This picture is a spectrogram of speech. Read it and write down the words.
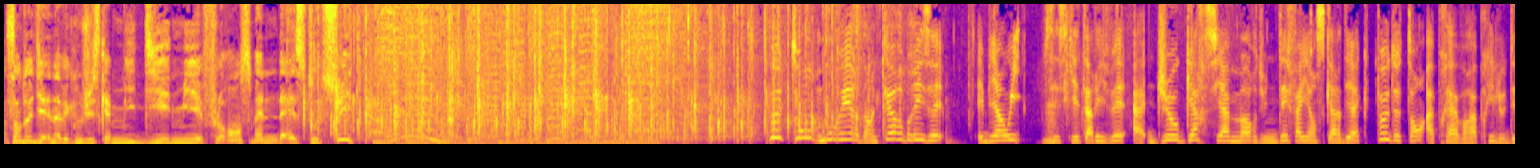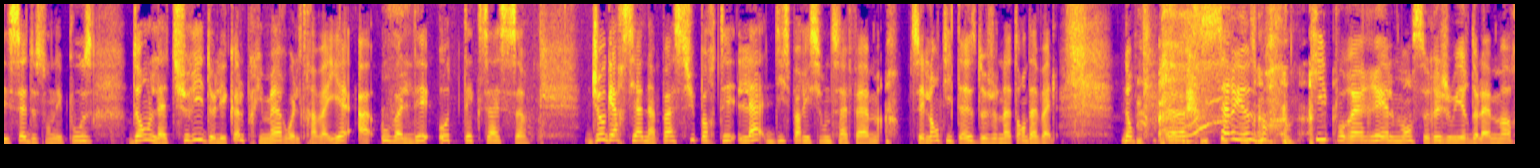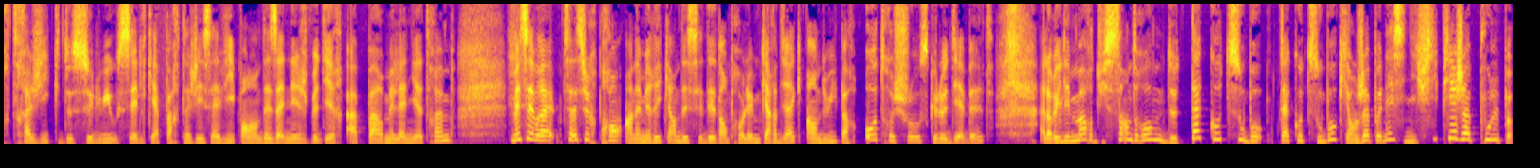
Vincent de avec nous jusqu'à midi et demi et Florence Mendes tout de suite. Peut-on mourir d'un cœur brisé? Eh bien oui. C'est ce qui est arrivé à Joe Garcia, mort d'une défaillance cardiaque peu de temps après avoir appris le décès de son épouse dans la tuerie de l'école primaire où elle travaillait à Uvalde au Texas. Joe Garcia n'a pas supporté la disparition de sa femme. C'est l'antithèse de Jonathan Daval. Donc, euh, sérieusement, qui pourrait réellement se réjouir de la mort tragique de celui ou celle qui a partagé sa vie pendant des années, je veux dire, à part Melania Trump? Mais c'est vrai, ça surprend un Américain décédé d'un problème cardiaque induit par autre chose que le diabète. Alors, il est mort du syndrome de Takotsubo. Takotsubo, qui en japonais signifie piège à poulpe.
